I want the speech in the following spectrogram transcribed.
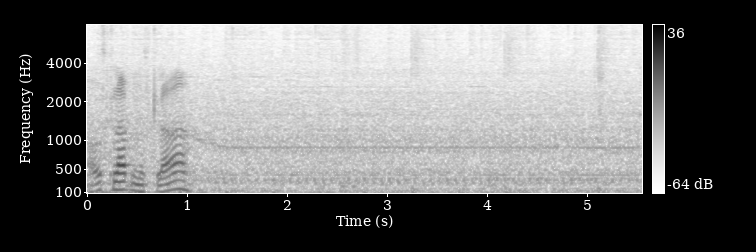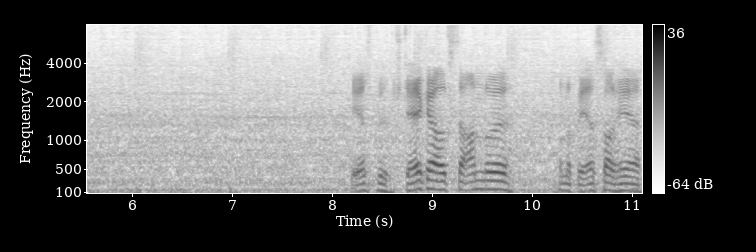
Ausklappen ist klar. Der ist ein bisschen stärker als der andere von der PS-Zahl her.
